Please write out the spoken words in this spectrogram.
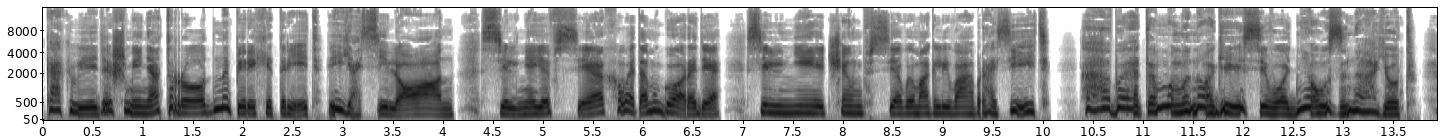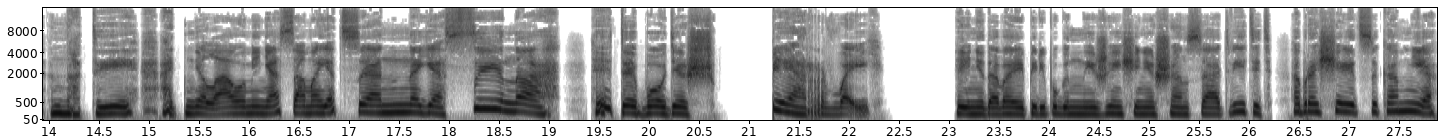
как видишь, меня трудно перехитрить, и я силен, сильнее всех в этом городе, сильнее, чем все вы могли вообразить. Об этом многие сегодня узнают. Но ты отняла у меня самое ценное сына, и ты будешь первой. И, не давая перепуганной женщине шанса ответить, обращается ко мне.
